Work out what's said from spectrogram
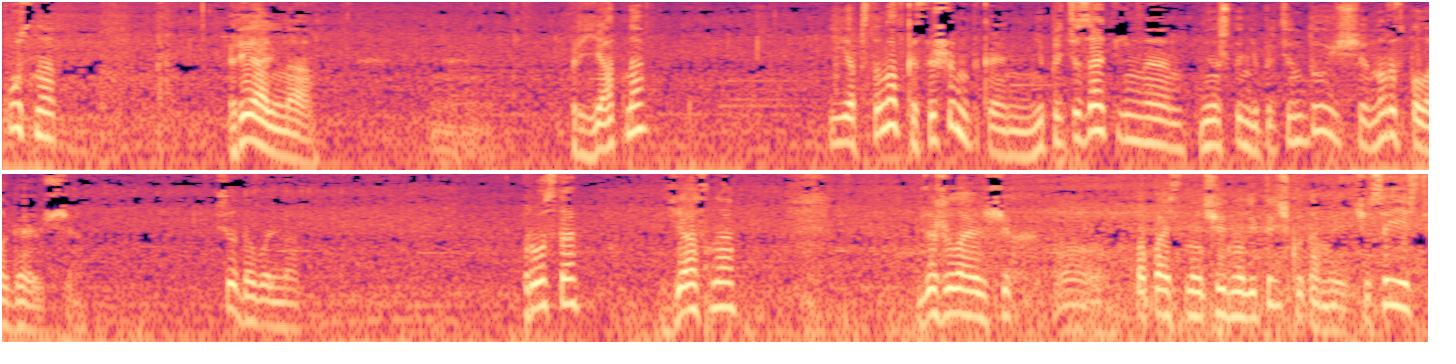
вкусно, реально приятно. И обстановка совершенно такая непритязательная, ни на что не претендующая, но располагающая. Все довольно просто, ясно. Для желающих э, попасть на очередную электричку, там и часы есть.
